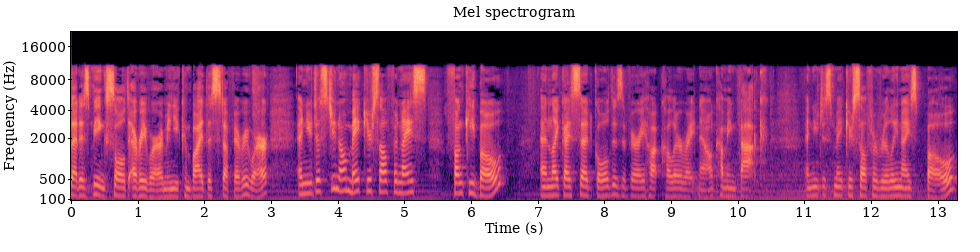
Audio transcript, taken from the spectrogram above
that is being sold everywhere. I mean, you can buy this stuff everywhere, and you just you know make yourself a nice funky bow. And like I said, gold is a very hot color right now, coming back. And you just make yourself a really nice bow,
